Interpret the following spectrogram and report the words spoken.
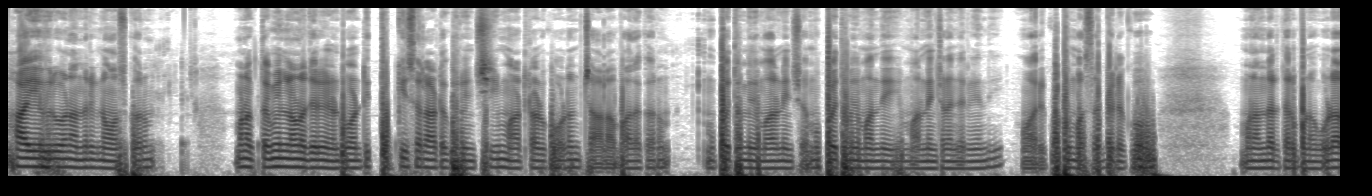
హాయ్ ఎవ్రీవన్ అందరికీ నమస్కారం. మనకు తమిళనాడులో జరిగినటువంటి తుక్కిసలాట గురించి మాట్లాడుకోవడం చాలా బాధాకరం. ముప్పై తొమ్మిది మరణించ ముప్పై తొమ్మిది మంది మరణించడం జరిగింది. వారి కుటుంబ సభ్యులకు మనందరి తరపున కూడా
